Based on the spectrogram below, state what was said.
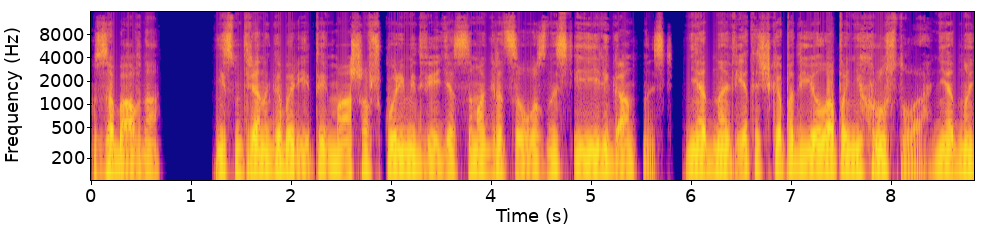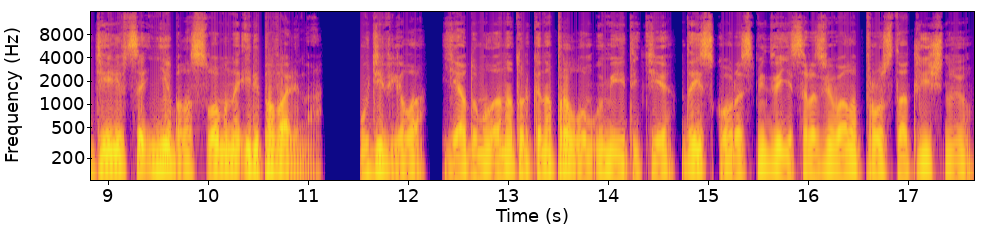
Забавно. Несмотря на габариты, Маша в шкуре медведя сама грациозность и элегантность. Ни одна веточка под ее лапой не хрустнула, ни одно деревце не было сломано или повалено. Удивило. Я думал, она только на пролом умеет идти, да и скорость медведица развивала просто отличную.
